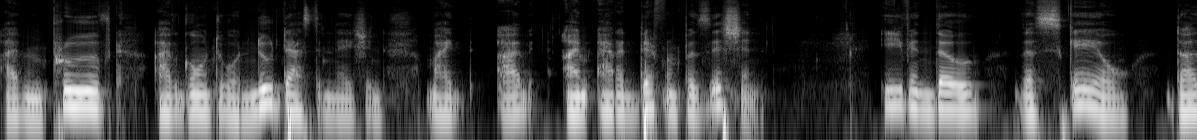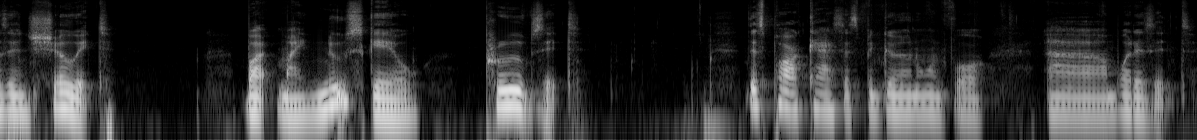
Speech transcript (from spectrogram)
I've improved. I've gone to a new destination. My i I'm at a different position, even though the scale doesn't show it, but my new scale proves it. This podcast has been going on for, um, what is it?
